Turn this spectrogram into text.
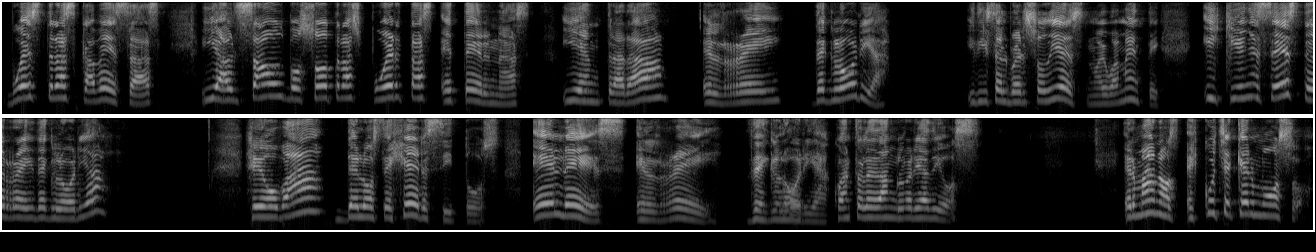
vuestras cabezas, y alzaos vosotras puertas eternas, y entrará el rey de gloria. Y dice el verso 10 nuevamente, ¿y quién es este rey de gloria? Jehová de los ejércitos, Él es el rey de gloria. ¿Cuánto le dan gloria a Dios? Hermanos, escuche qué hermoso.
